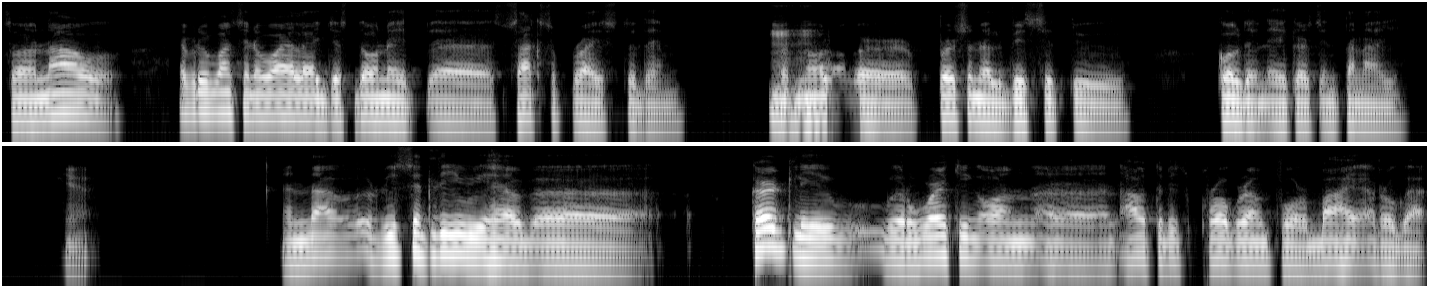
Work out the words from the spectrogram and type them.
so now every once in a while i just donate uh, sacks of rice to them but no longer personal visit to golden acres in tanay Yeah. And now recently we have uh, currently we're working on uh, an outreach program for Bahay Aruga.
